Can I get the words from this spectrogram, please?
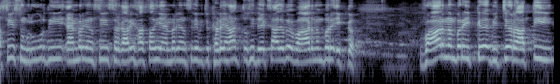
ਅਸੀਂ ਸੰਗਰੂਰ ਦੀ ਐਮਰਜੈਂਸੀ, ਸਰਕਾਰੀ ਹਸਪਤਾਲ ਦੀ ਐਮਰਜੈਂਸੀ ਦੇ ਵਿੱਚ ਖੜੇ ਹਾਂ। ਤੁਸੀਂ ਦੇਖ ਸਕਦੇ ਹੋ ਕਿ ਵਾਰਡ ਨੰਬਰ 1 ਵਾਰਡ ਨੰਬਰ 1 ਦੇ ਵਿੱਚ ਰਾਤੀ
